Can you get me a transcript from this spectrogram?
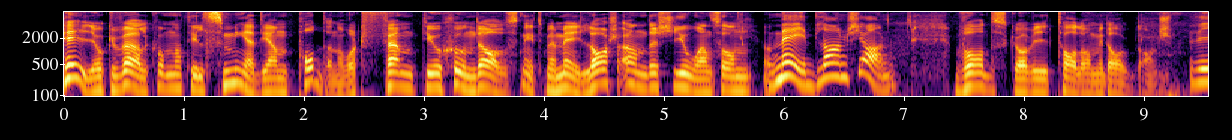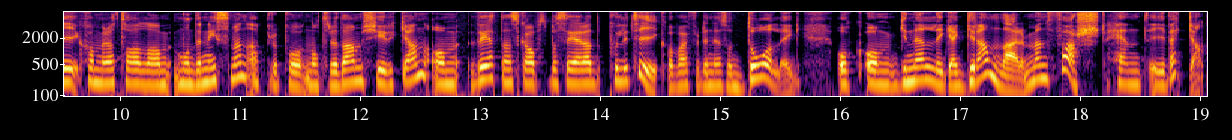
Hej och välkomna till Smedjan-podden och vårt 57 avsnitt med mig, Lars-Anders Johansson. Och mig, Blanche Jarn. Vad ska vi tala om idag, Blanche? Vi kommer att tala om modernismen, apropå Notre Dame-kyrkan, om vetenskapsbaserad politik och varför den är så dålig, och om gnälliga grannar. Men först, hänt i veckan.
